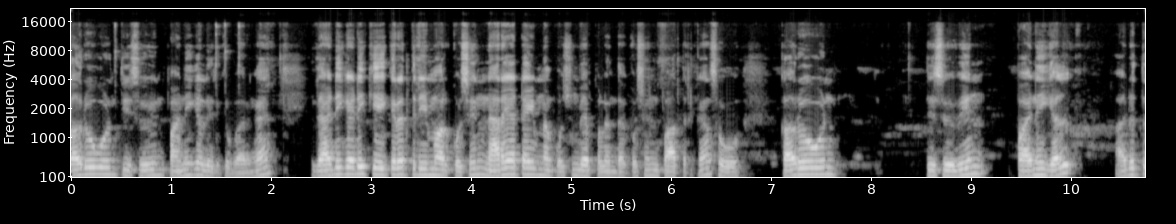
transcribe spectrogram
கருவுன் திசுவின் பணிகள் இருக்குது பாருங்கள் இது அடிக்கடி கேட்குற த்ரீ மார்க் கொஷின் நிறைய டைம் நான் கொஷின் பேப்பரில் இந்த கொஷின் பார்த்துருக்கேன். ஸோ கருவுன் திசுவின் பணிகள். அடுத்து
